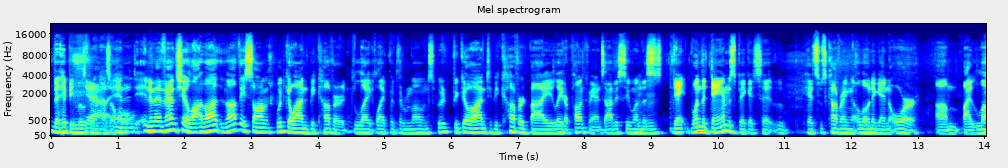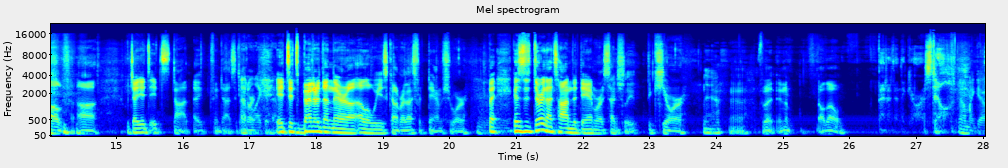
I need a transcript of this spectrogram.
the hippie movement yeah, as a and, whole. and eventually a lot, a lot a lot of these songs would go on to be covered, like like with the Ramones, would go on to be covered by later punk bands. Obviously, when this Mm-hmm. da- one of the Damned's biggest hit, hits was covering "Alone Again" or um, by Love. Uh, which I, it, it's not a fantastic I cover. don't like it It's it's better than their uh, Eloise cover. That's for damn sure. But because during that time, the Damned were essentially the Cure. Yeah. Yeah, but in a, although better than the Cure still. Oh my god.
